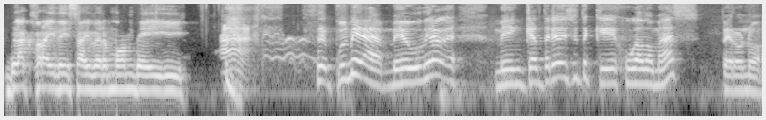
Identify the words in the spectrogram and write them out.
Black Friday, Cyber Monday? Ah, pues mira, me hubiera, me encantaría decirte que he jugado más, pero no.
